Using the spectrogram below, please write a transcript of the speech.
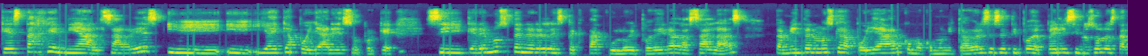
que está genial, ¿sabes? Y, hay que apoyar eso, porque si queremos tener el espectáculo y poder ir a las salas, también tenemos que apoyar como comunicadores ese tipo de pelis y no solo estar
